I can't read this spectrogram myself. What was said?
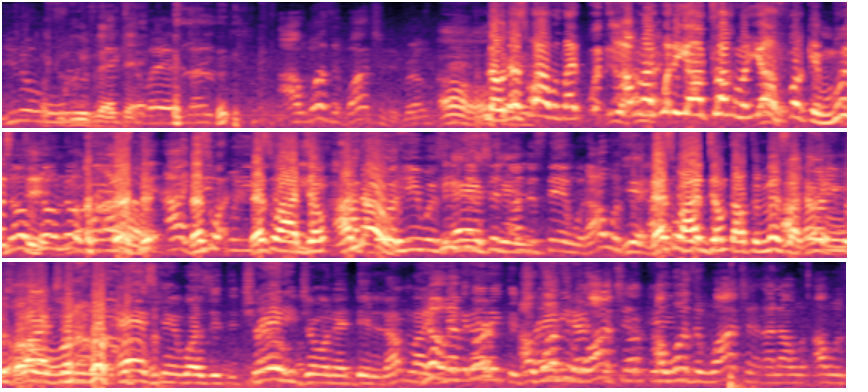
you know let's when just we leave was it at texting last night. I wasn't watching it, bro. Oh, No, that's why I was like, what, Yeah, I'm I'm like, like- what are y'all talking about? Y'all fucking mushed No, it. no, no. But I, I That's why- that's why I jumped- I I know. thought he was He just didn't understand what I was Yeah, saying. That's why I jumped out the mess. I Like, thought he oh, was oh, watching and was oh. asking, was it the tranny joint that did it? I'm like, no, nigga, at that ain't first, the I wasn't watching. I wasn't watching, and I, was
